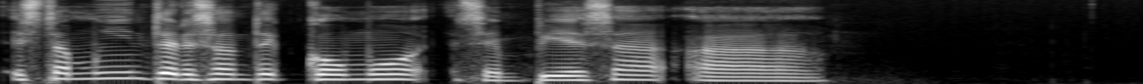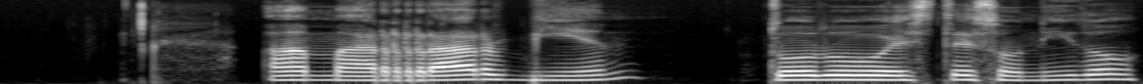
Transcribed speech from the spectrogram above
está muy interesante cómo se empieza a amarrar bien todo este sonido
